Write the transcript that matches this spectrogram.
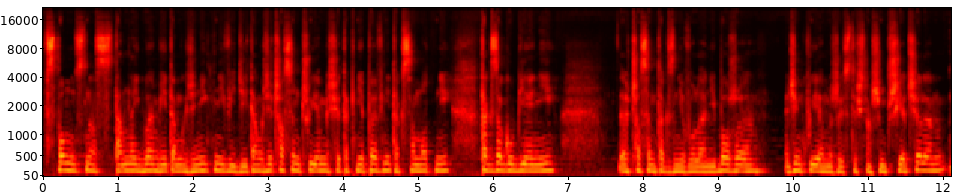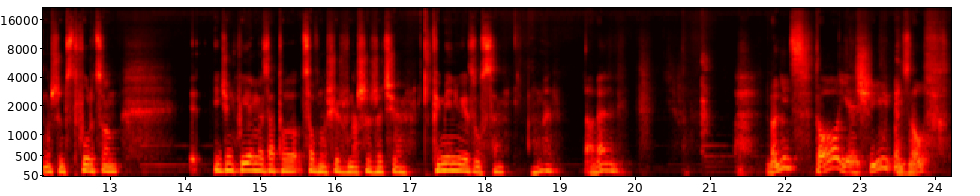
wspomóc nas tam najgłębiej, tam gdzie nikt nie widzi, tam gdzie czasem czujemy się tak niepewni, tak samotni, tak zagubieni, e, czasem tak zniewoleni. Boże, dziękujemy, że jesteś naszym przyjacielem, naszym stwórcą i dziękujemy za to, co wnosisz w nasze życie. W imieniu Jezusa. Amen. Amen. No nic, to jeśli znów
